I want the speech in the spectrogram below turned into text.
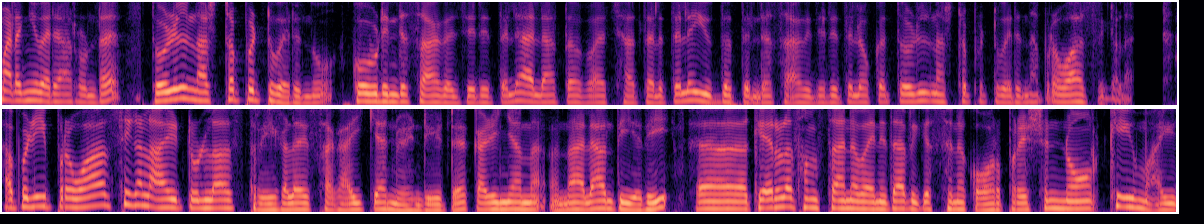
മടങ്ങി വരാറുണ്ട്. തൊഴിൽ നഷ്ടപ്പെട്ടു വരുന്നു. കോവിഡിന്റെ സാഹചര്യത്തിൽ അല്ലാത്ത പശ്ചാത്തലത്തിൽ യുദ്ധത്തിന്റെ സാഹചര്യത്തിലൊക്കെ തൊഴിൽ നഷ്ടപ്പെട്ടു വരുന്ന പ്രവാസികൾ അപ്പോൾ ഈ പ്രവാസികളായിട്ടുള്ള സ്ത്രീകളെ സഹായിക്കാൻ വേണ്ടിയിട്ട് കഴിഞ്ഞ നാലാം തീയതി കേരള സംസ്ഥാന വനിതാ വികസന കോർപ്പറേഷൻ നോർക്കയുമായി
